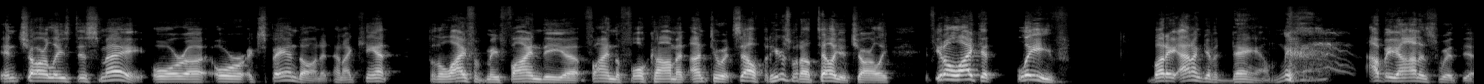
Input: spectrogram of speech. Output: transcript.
in Charlie's dismay or uh, or expand on it, and I can't for the life of me find the uh, find the full comment unto itself. But here's what I'll tell you, Charlie: if you don't like it, leave, buddy. I don't give a damn. I'll be honest with you.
